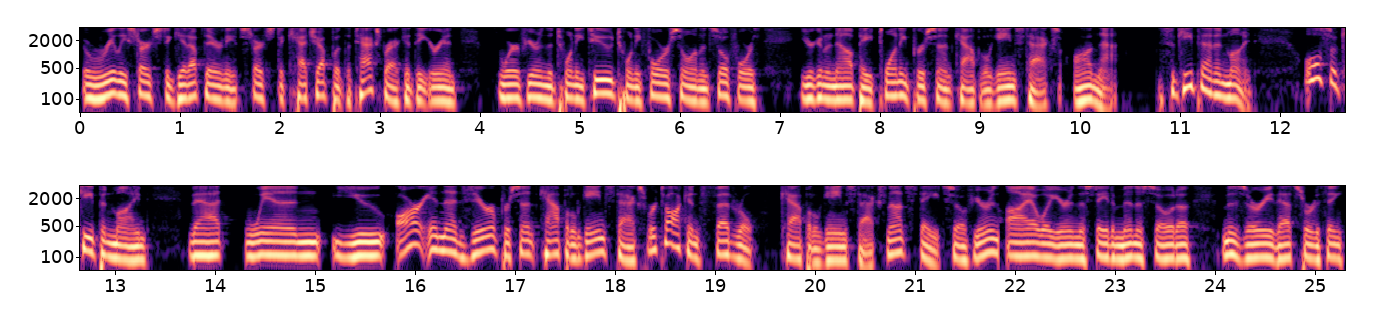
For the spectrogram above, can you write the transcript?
really starts to get up there and it starts to catch up with the tax bracket that you're in. Where if you're in the 22, 24, so on and so forth, you're going to now pay 20% capital gains tax on that. So keep that in mind. Also keep in mind that when you are in that 0% capital gains tax, we're talking federal capital gains tax, not state. So if you're in Iowa, you're in the state of Minnesota, Missouri, that sort of thing,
